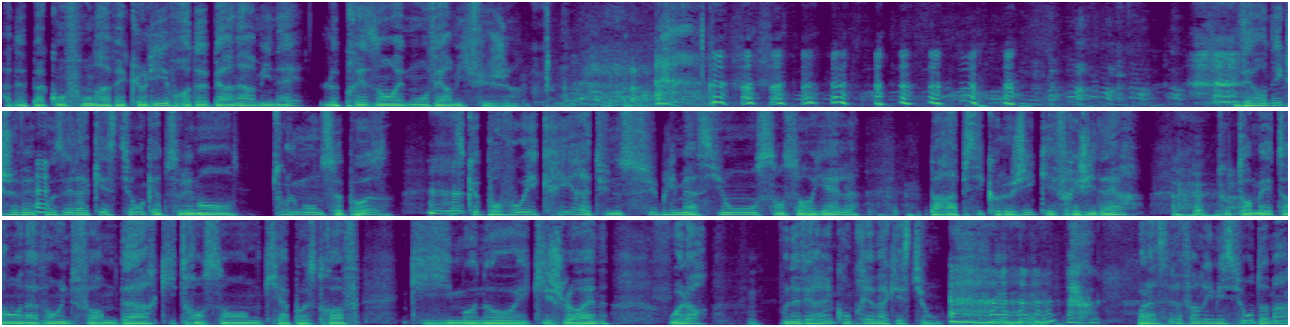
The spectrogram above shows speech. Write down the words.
à ne pas confondre avec le livre de Bernard Minet, Le présent est mon vermifuge. Véronique, je vais poser la question qu'absolument tout le monde se pose. Est-ce que pour vous, écrire est une sublimation sensorielle, parapsychologique et frigidaire, tout en mettant en avant une forme d'art qui transcende, qui apostrophe, qui mono et qui Lorraine Ou alors, vous n'avez rien compris à ma question Voilà, c'est la fin de l'émission. Demain,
